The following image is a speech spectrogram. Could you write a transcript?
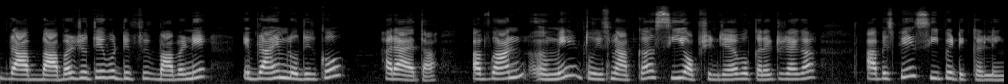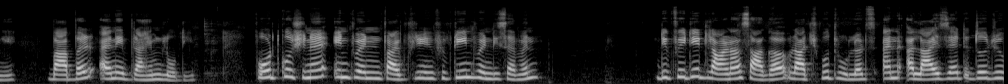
Babur जो थे, वो बाबर ने इब्राहिम लोदी को हराया था। अफ़गान में तो इसमें आपका सी ऑप्शन जो है, वो करेक्ट रहेगा आप इस पर सी पे टिक कर लेंगे, Babur and Ibrahim Lodi. Fourth question है in twenty five fifteen twenty seven defeated Rana सागर Rajput rulers and allies at जो जो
